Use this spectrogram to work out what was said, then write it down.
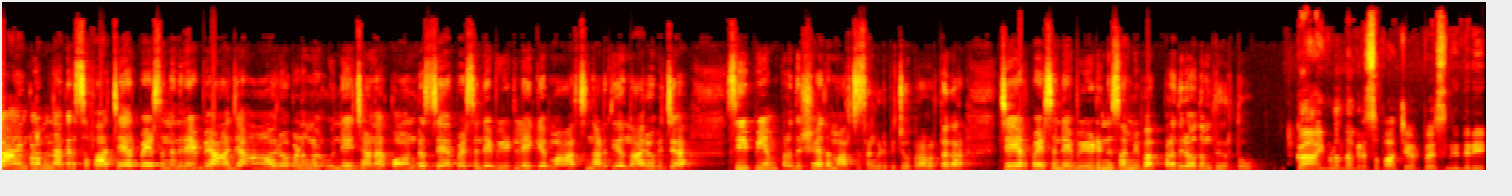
കായംകുളം നഗരസഭാ ചെയർപേഴ്സണെതിരെ വ്യാജ ആരോപണങ്ങൾ ഉന്നയിച്ചാണ് കോൺഗ്രസ് ചെയർപേഴ്സന്റെ വീട്ടിലേക്ക് മാർച്ച് നടത്തിയതെന്നാരോപിച്ച് സി പി എം പ്രതിഷേധ മാർച്ച് സംഘടിപ്പിച്ചു. പ്രവർത്തകർ ചെയർപേഴ്സന്റെ വീടിന് സമീപം പ്രതിരോധം തീർത്തു. കായംകുളം നഗരസഭാ ചെയർപേഴ്സണെതിരെ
